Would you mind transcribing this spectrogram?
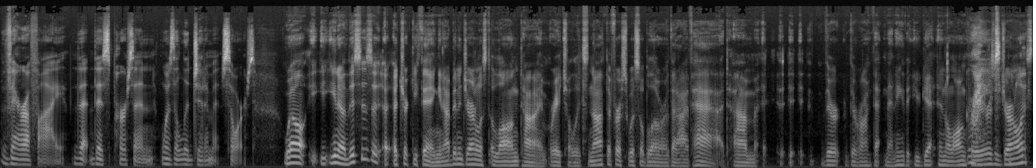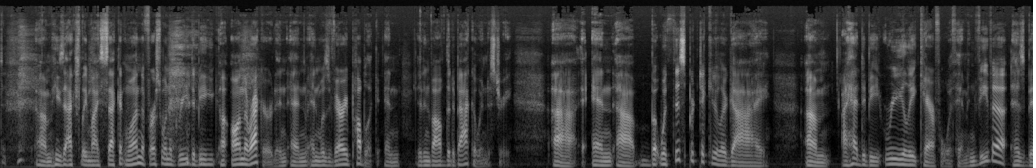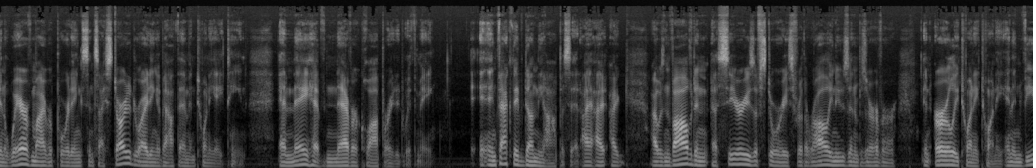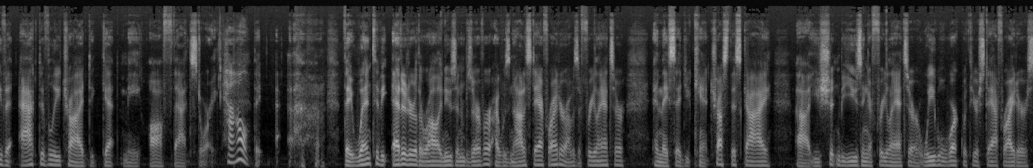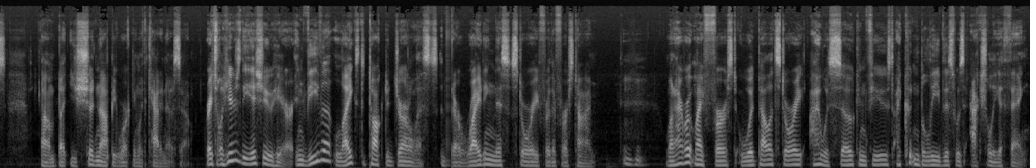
verify that this person was a legitimate source? Well, you know, this is a, a, tricky thing. You know, I've been a journalist a long time, Rachel. It's not the first whistleblower that I've had. Um, it, it, there, there aren't that many that you get in a long career right. as a journalist. Um, he's actually my second one. The first one agreed to be uh, on the record and, and, and was very public, and it involved the tobacco industry. Uh, and uh, but with this particular guy, um, I had to be really careful with him. Enviva has been aware of my reporting since I started writing about them in 2018, and they have never cooperated with me. In fact, they've done the opposite. I, I, I, I was involved in a series of stories for the Raleigh News and Observer in early 2020, and Enviva actively tried to get me off that story. How? They, uh, they went to the editor of the Raleigh News and Observer. I was not a staff writer, I was a freelancer, and they said, You can't trust this guy. Uh, you shouldn't be using a freelancer. We will work with your staff writers, um, but you should not be working with Catanoso. Rachel, here's the issue here. Enviva likes to talk to journalists that are writing this story for the first time. Mm-hmm. When I wrote my first wood pellet story, I was so confused. I couldn't believe this was actually a thing.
